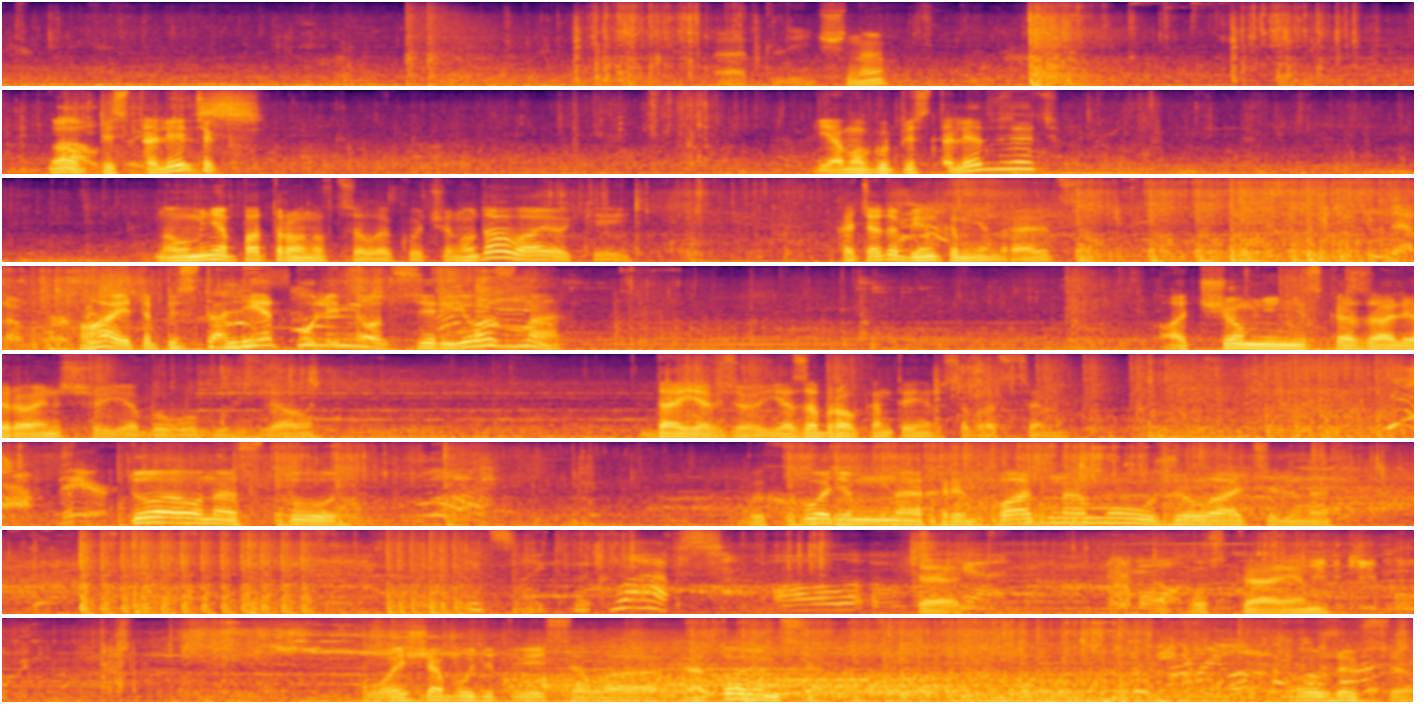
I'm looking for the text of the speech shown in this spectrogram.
Отлично. Ну, пистолетик. Я могу пистолет взять? Но у меня патронов целая куча. Ну давай, окей. Хотя дубинка мне нравится. А, это пистолет-пулемет, серьезно? О чем мне не сказали раньше, я бы его бы взял. Да, я все, я забрал контейнер с образцами. Что у нас тут? Выходим нахрен по одному, желательно. Так. Опускаем. Ой, сейчас будет весело. Готовимся. Ну, уже все.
